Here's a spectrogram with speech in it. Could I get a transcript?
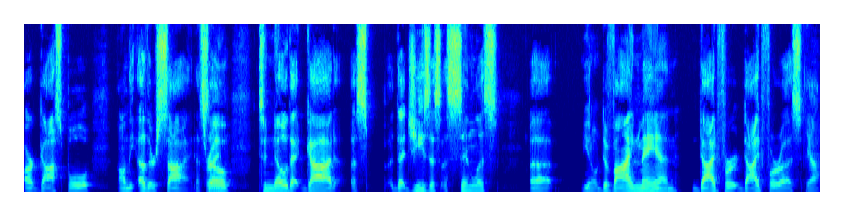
our gospel on the other side That's so to know that God, a that Jesus, a sinless, uh, you know, divine man, died for died for us. Yeah.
